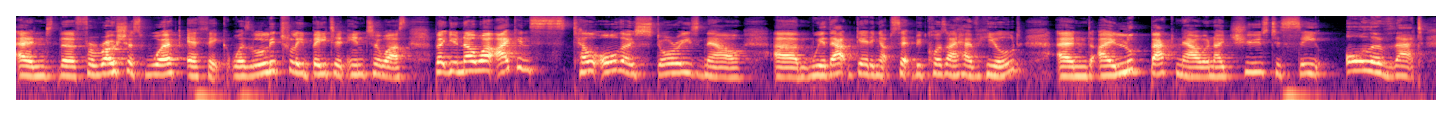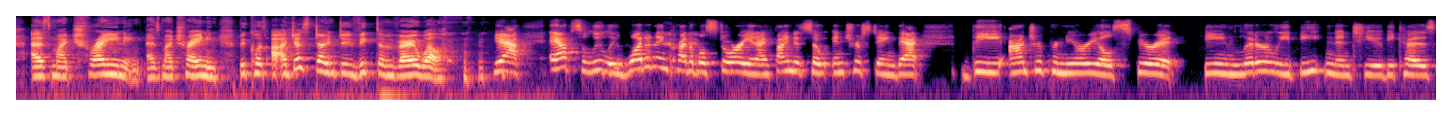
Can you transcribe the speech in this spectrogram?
and the ferocious work ethic was literally beaten into us. But you know what? I can tell all those stories now um, without getting upset because I have healed. And I look back now and I choose to see all of that as my training, as my training, because I just don't do victim very well. yeah, absolutely. What an incredible story. And I find it so interesting that the entrepreneurial spirit being literally beaten into you because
